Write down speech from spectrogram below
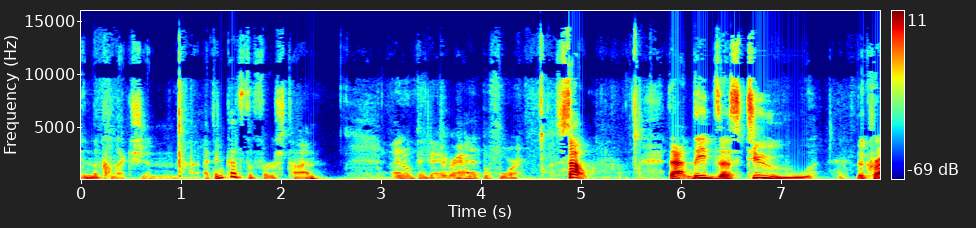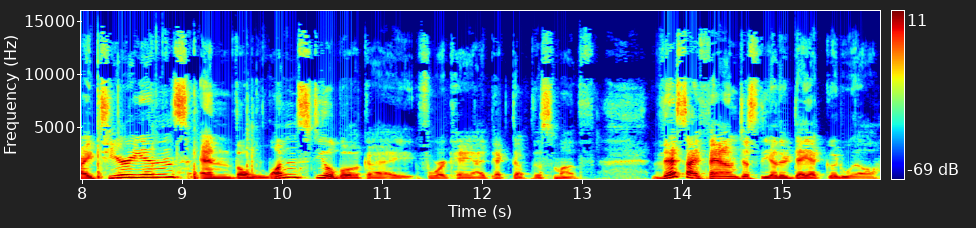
in the collection. I think that's the first time. I don't think I ever had it before. So, that leads us to the Criterions and the one Steelbook I 4K I picked up this month. This I found just the other day at Goodwill,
